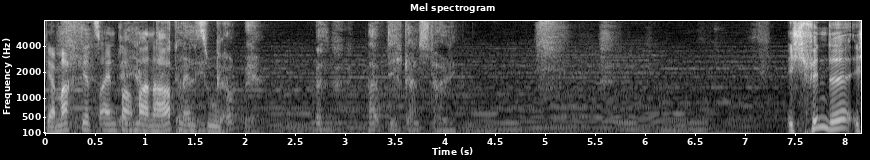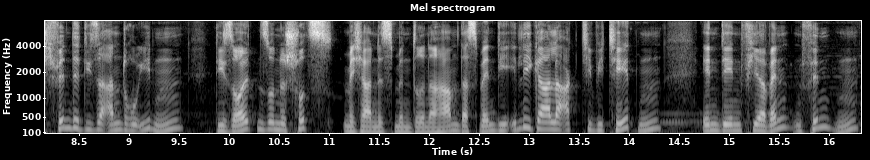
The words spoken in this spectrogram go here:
Der macht jetzt einfach mal einen Ich harten Entzug. Hab dich ganz toll lieb. Ich finde, ich finde, diese Androiden, die sollten so eine Schutzmechanismen drin haben, dass wenn die illegale Aktivitäten in den vier Wänden finden,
